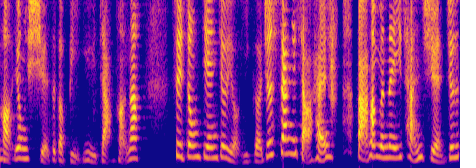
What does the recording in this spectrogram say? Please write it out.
好，用血这个比喻这样哈，那所以中间就有一个，就是三个小孩把他们那一场雪，就是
